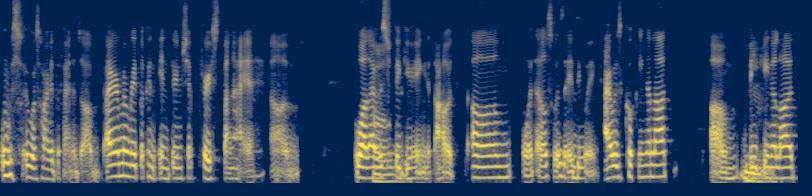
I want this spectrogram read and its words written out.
was it was hard to find a job. I remember I took an internship first pa nga eh, um, while I was Oh. figuring it out. Um, what else was I doing? I was cooking a lot, um, baking Mm. a lot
